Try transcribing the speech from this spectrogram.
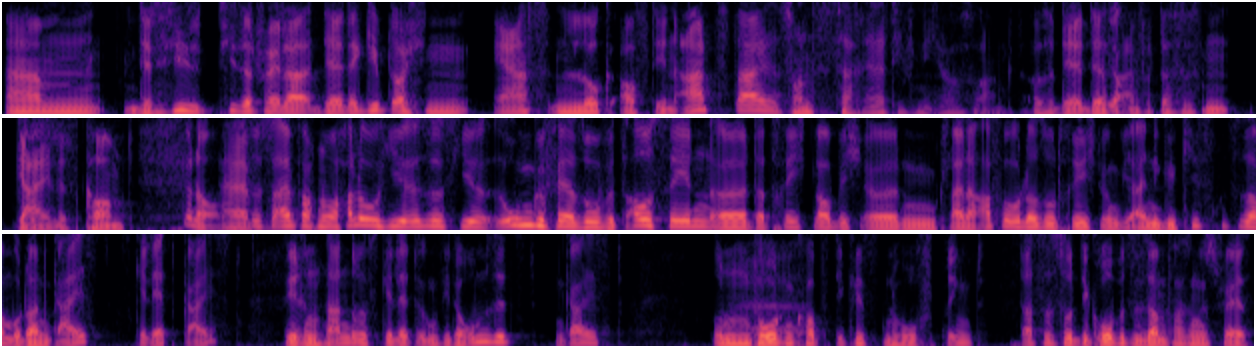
Ähm, der Te- Teaser-Trailer, der, der gibt euch einen ersten Look auf den Artstyle, sonst ist er relativ nicht aussagend. Also der, der ist Ja. einfach, dass es ein geiles kommt. Genau. Ähm, es ist einfach nur, hallo, hier ist es, hier ungefähr so wird es aussehen. Äh, da trägt, glaube ich, äh, ein kleiner Affe oder so, trägt irgendwie einige Kisten zusammen oder ein Geist, Skelettgeist, während ein anderes Skelett irgendwie da rumsitzt, ein Geist. und ein Totenkopf die Kisten hochspringt. Das ist so die grobe Zusammenfassung des Trailers.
